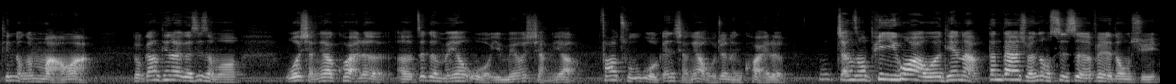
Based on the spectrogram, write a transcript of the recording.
听懂个毛啊！”我刚刚听到一个是什么？我想要快乐，呃，这个没有我也没有想要，发出我跟想要我就能快乐。讲什么屁话！我的天哪！但大家喜欢这种似是而非的东西，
